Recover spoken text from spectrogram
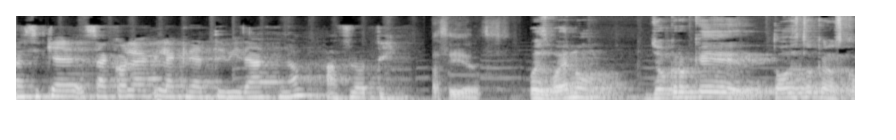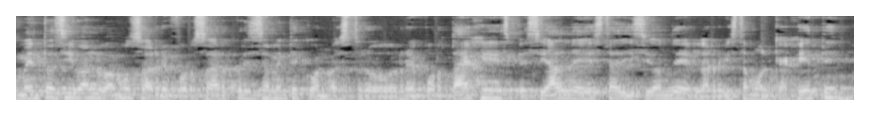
Así que sacó la, creatividad, ¿no? A flote. Así es. Pues bueno, yo creo que todo esto que nos comentas, Iván, lo vamos a reforzar precisamente con nuestro reportaje especial de esta edición de la revista Molcajete,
